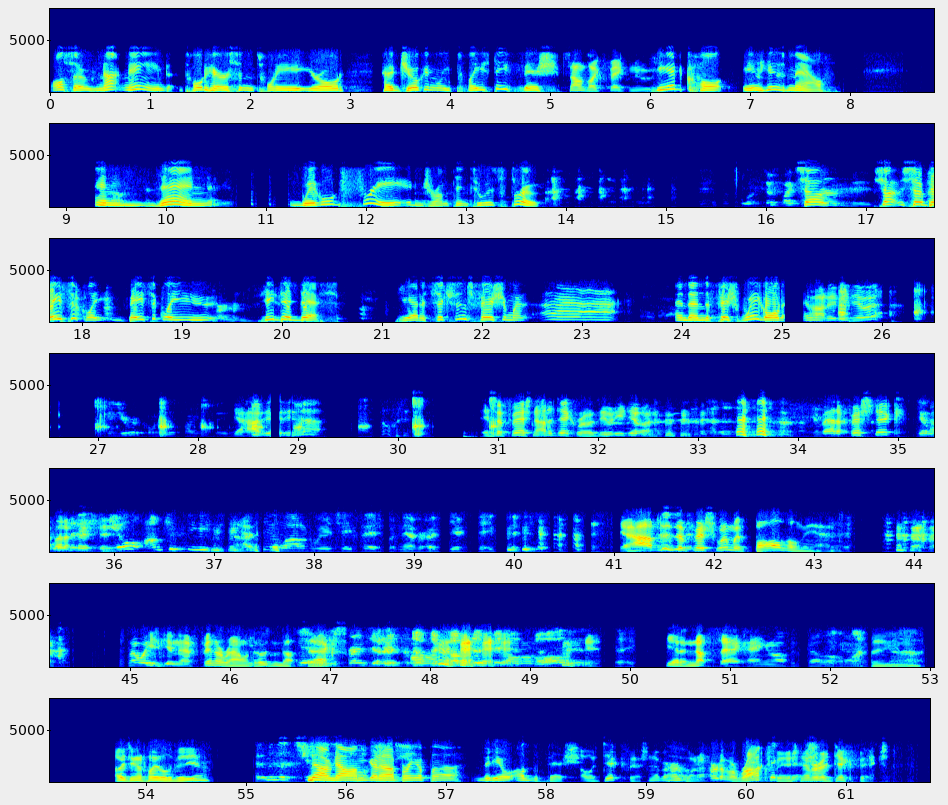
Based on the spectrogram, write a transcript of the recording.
also not named, told Harrison, the 28-year-old, had jokingly placed a fish Sounds like fake news. he had caught in his mouth and then wiggled free and jumped into his throat. So- So so basically basically he did this. He had a six inch fish and went ah and then the fish wiggled and How went, did he do it? Can you record this? so I can see it? Yeah, how did he do that? It's a fish, not a dick, Rosie. What are you doing? you ever had a fish stick? Yo, How about a fish a stick? I'm confused. I see a lot of weird shaped fish, but never a dick shaped fish. Yeah, how does a fish swim with balls on the end? There's no way he's getting that fin around with those nut sacks. his friend Jenner's caught on top of the fish balls. He had a nut sack hanging off his belly Oh kind of thing, you know? Oh, is he gonna play the video? Hit him in the No, no, I'm gonna bring up a video of the fish. Oh, a dick fish. Never heard one. I've heard of a rock dick fish, fish. never a dick fish.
